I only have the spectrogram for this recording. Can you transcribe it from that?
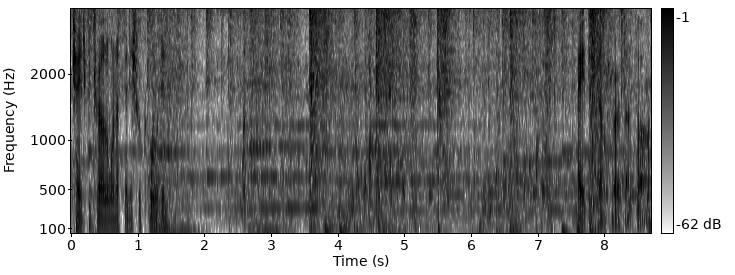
Change controller when I finish recording. Katie, don't throw it that far.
